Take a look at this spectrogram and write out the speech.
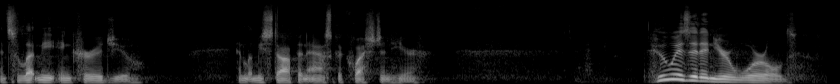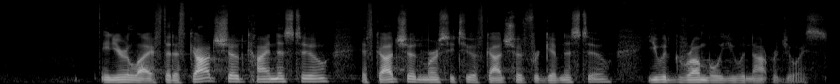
And so let me encourage you. And let me stop and ask a question here. Who is it in your world, in your life, that if God showed kindness to, if God showed mercy to, if God showed forgiveness to, you would grumble, you would not rejoice?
